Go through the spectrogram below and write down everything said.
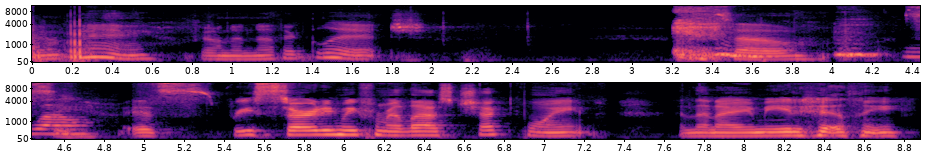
Okay, found another glitch. So, Well. see. It's restarting me from my last checkpoint, and then I immediately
